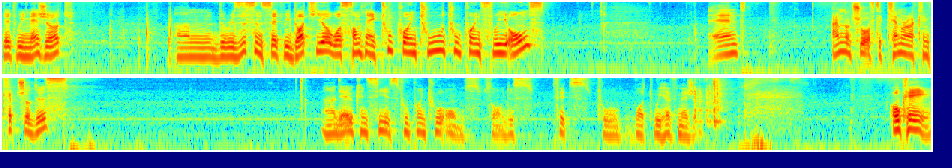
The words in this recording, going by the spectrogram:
that we measured, um, the resistance that we got here was something like 2.2, 2.3 ohms. And I'm not sure if the camera can capture this. Uh, there you can see it's 2.2 ohms. So this fits to what we have measured. Okay.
